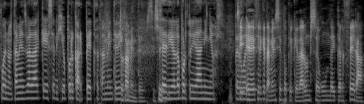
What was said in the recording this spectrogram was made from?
bueno, también es verdad que se eligió por carpeta, también te digo. Totalmente, sí, sí. Se dio la oportunidad a niños. Pero sí, bueno. he de decir que también es cierto que quedaron segunda y tercera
